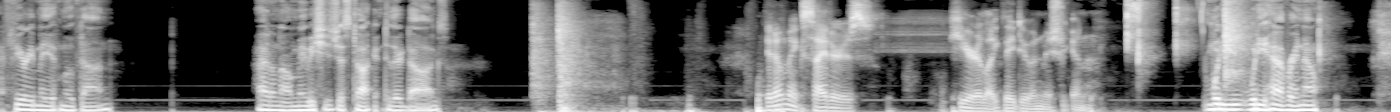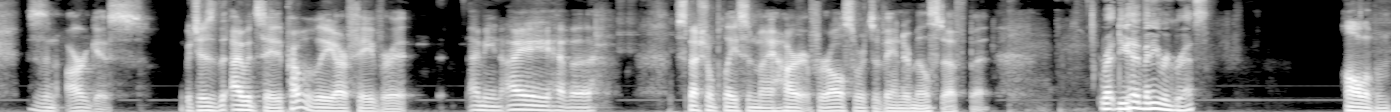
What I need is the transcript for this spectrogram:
I fear he may have moved on. I don't know. Maybe she's just talking to their dogs. They don't make ciders here like they do in Michigan. What do you What do you have right now? This is an Argus, which is, I would say, probably our favorite. I mean, I have a special place in my heart for all sorts of Vander Mill stuff, but Rhett, do you have any regrets? All of them,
